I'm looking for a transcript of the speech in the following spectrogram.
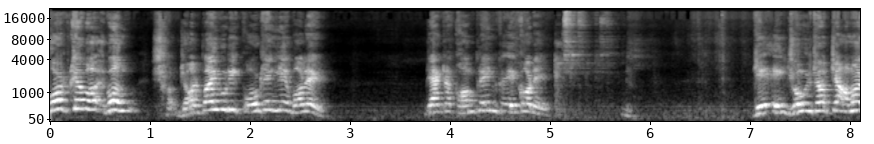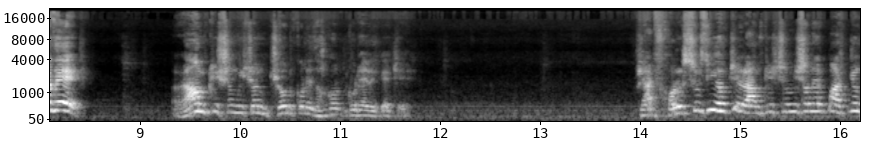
কোর্টকে এবং জলপাইগুড়ি কোর্টে গিয়ে বলে যে একটা কমপ্লেন এ করে যে এই জমিটা হচ্ছে আমাদের। রামকৃষ্ণ মিশন জোর করে দখল করে রেখেছে। যার ফলশ্রুতি হচ্ছে রামকৃষ্ণ মিশনের পাঁচজন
